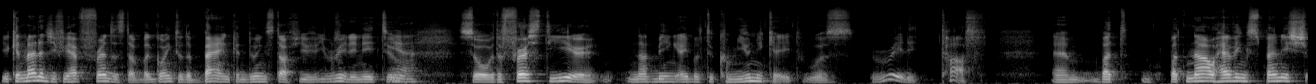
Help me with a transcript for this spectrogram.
you can manage if you have friends and stuff but going to the bank and doing stuff you, you really need to. Yeah, so the first year not being able to communicate was really tough um, but but now having spanish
